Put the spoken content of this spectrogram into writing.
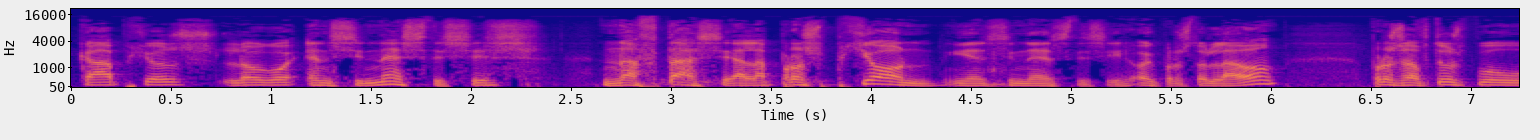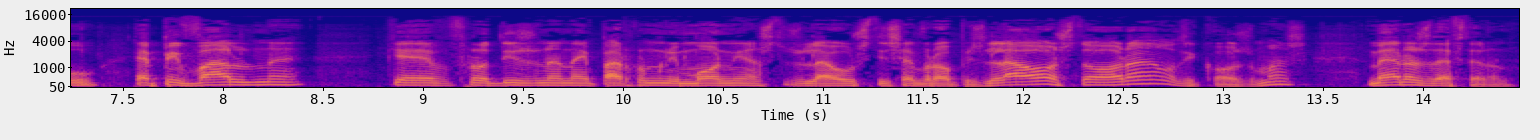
κάποιος λόγω ενσυναίσθησης να φτάσει. Αλλά προς ποιον η ενσυναίσθηση, όχι προς το λαό, προς αυτούς που επιβάλλουν και φροντίζουν να υπάρχουν μνημόνια στους λαούς της Ευρώπης. Λαός τώρα, ο δικός μας, μέρος δεύτερον.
